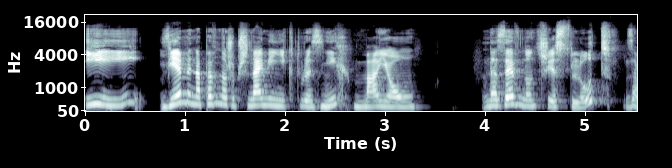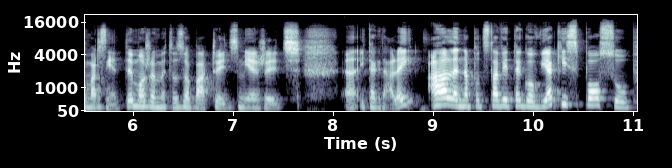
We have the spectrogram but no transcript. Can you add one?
I wiemy na pewno, że przynajmniej niektóre z nich mają. Na zewnątrz jest lód zamarznięty, możemy to zobaczyć, zmierzyć e, i tak dalej, ale na podstawie tego, w jaki sposób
